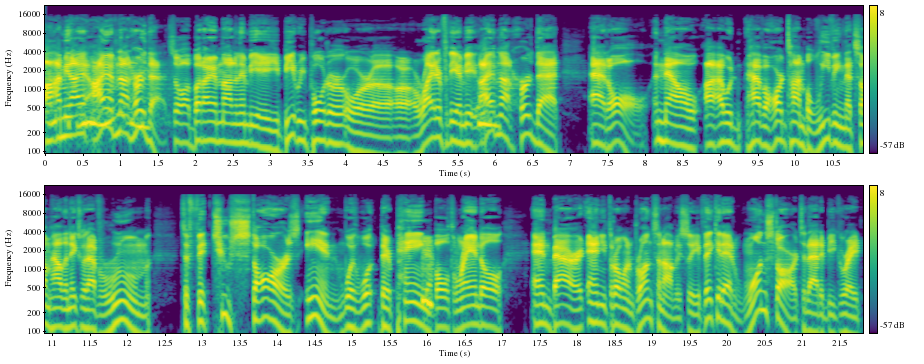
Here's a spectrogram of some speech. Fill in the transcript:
Uh, I mean, I, I have not heard that. So, uh, but I am not an NBA beat reporter or a, a writer for the NBA. I have not heard that at all. And now I, I would have a hard time believing that somehow the Knicks would have room to fit two stars in with what they're paying both Randle and Barrett, and you throw in Brunson. Obviously, if they could add one star to that, it'd be great.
